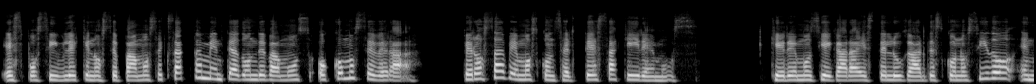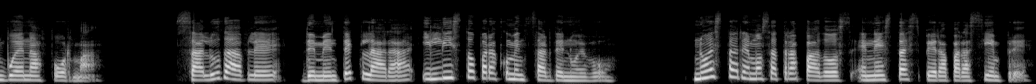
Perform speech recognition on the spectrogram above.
Es posible que no sepamos exactamente a dónde vamos o cómo se verá, pero sabemos con certeza que iremos. Queremos llegar a este lugar desconocido en buena forma, saludable, de mente clara y listo para comenzar de nuevo. No estaremos atrapados en esta espera para siempre.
